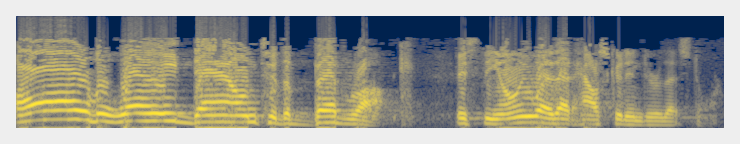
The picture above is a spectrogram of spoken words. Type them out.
all the way down to the bedrock. It's the only way that house could endure that storm.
